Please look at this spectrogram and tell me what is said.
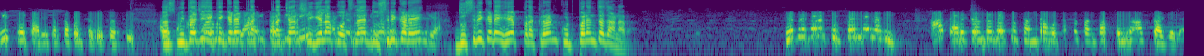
मीच ते कार्यकर्ता पण सदस्य असतील. अ, स्मिताजी आपण एकीकडे प्रचार शिगेला पोहोचलाय दुसरीकडे. दुसरीकडे हे प्रकरण कुठपर्यंत जाणार? हे प्रकरण सुटले नाही. हा कार्यक्रमाचा जो संताप होता तो संताप त्यांनी आज काढलेला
